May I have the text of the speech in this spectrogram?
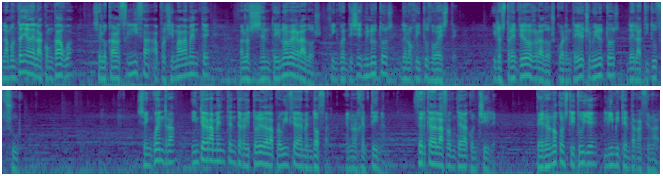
La montaña de la Aconcagua se localiza aproximadamente a los 69 grados 56 minutos de longitud oeste y los 32 grados 48 minutos de latitud sur. Se encuentra íntegramente en territorio de la provincia de Mendoza, en Argentina, cerca de la frontera con Chile, pero no constituye límite internacional.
